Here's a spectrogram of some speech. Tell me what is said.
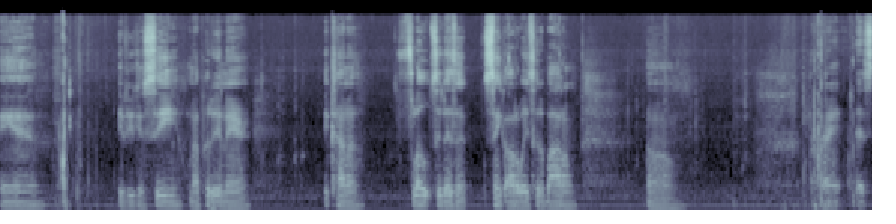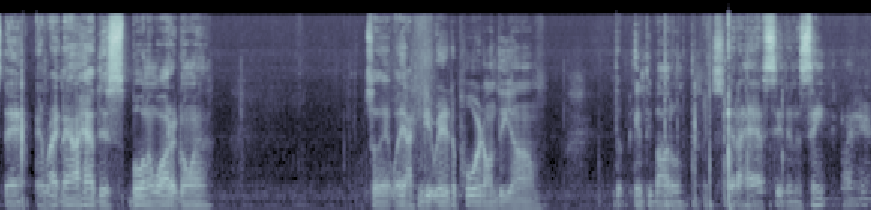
And if you can see, when I put it in there, it kind of floats. It doesn't sink all the way to the bottom. Um, all right, that's that. And right now I have this boiling water going. So that way I can get ready to pour it on the um, the empty bottle that I have sitting in the sink right here.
